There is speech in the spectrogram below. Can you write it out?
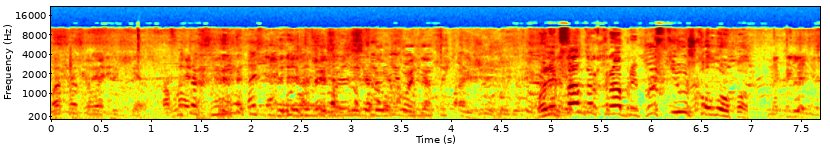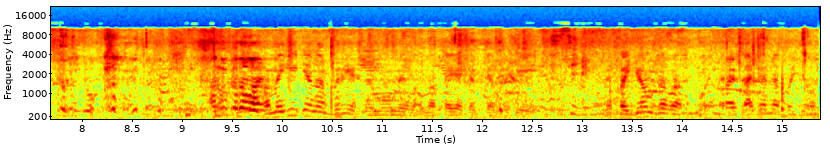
Ваше Преосвященство. Олександр Храбрий, прости уж холопа. А ну-ка давай. Помогите нам грешным унылым настоящим тем людей. Мы пойдем за вас, Бог. Обязательно пойдем.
